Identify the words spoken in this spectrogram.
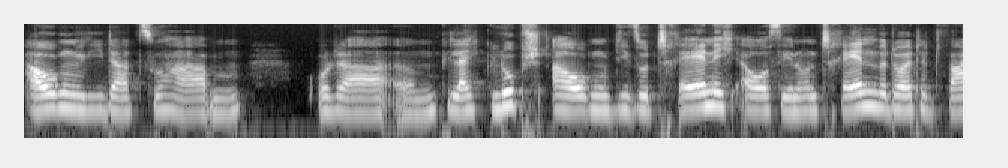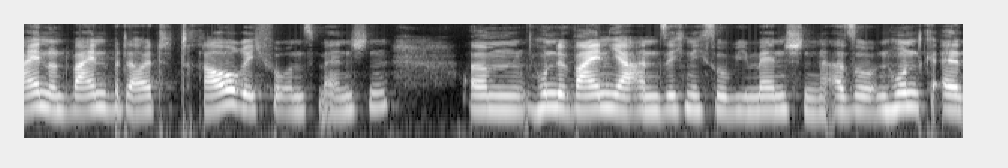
Augenlider zu haben oder ähm, vielleicht Glubschaugen, die so tränig aussehen. Und Tränen bedeutet Wein und Wein bedeutet traurig für uns Menschen. Ähm, Hunde weinen ja an sich nicht so wie Menschen. Also ein Hund äh,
